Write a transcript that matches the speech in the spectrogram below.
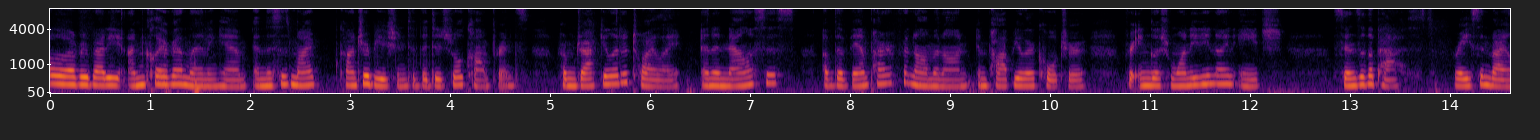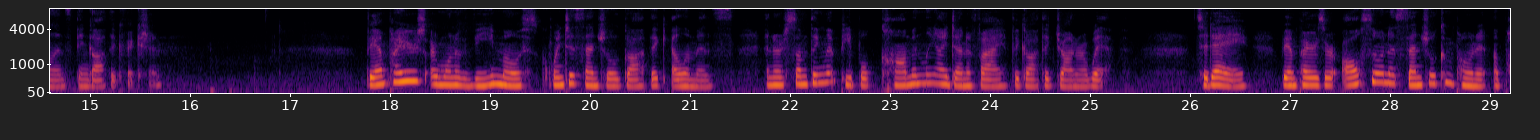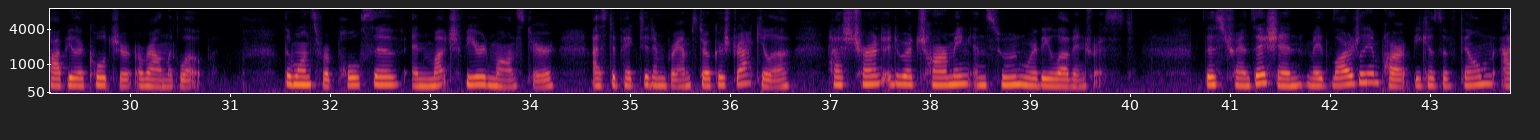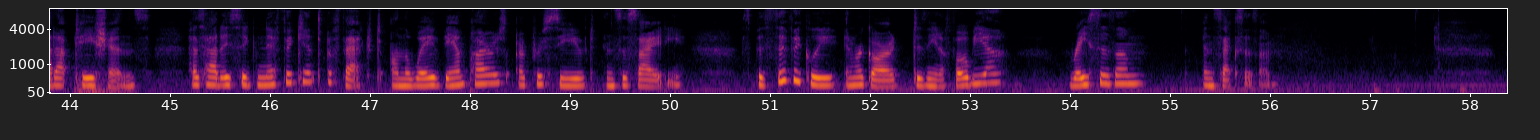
Hello, everybody. I'm Claire Van Lanningham, and this is my contribution to the digital conference From Dracula to Twilight An Analysis of the Vampire Phenomenon in Popular Culture for English 189H Sins of the Past Race and Violence in Gothic Fiction. Vampires are one of the most quintessential Gothic elements and are something that people commonly identify the Gothic genre with. Today, vampires are also an essential component of popular culture around the globe. The once repulsive and much feared monster, as depicted in Bram Stoker's Dracula, has turned into a charming and swoon worthy love interest. This transition, made largely in part because of film adaptations, has had a significant effect on the way vampires are perceived in society, specifically in regard to xenophobia, racism, and sexism.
